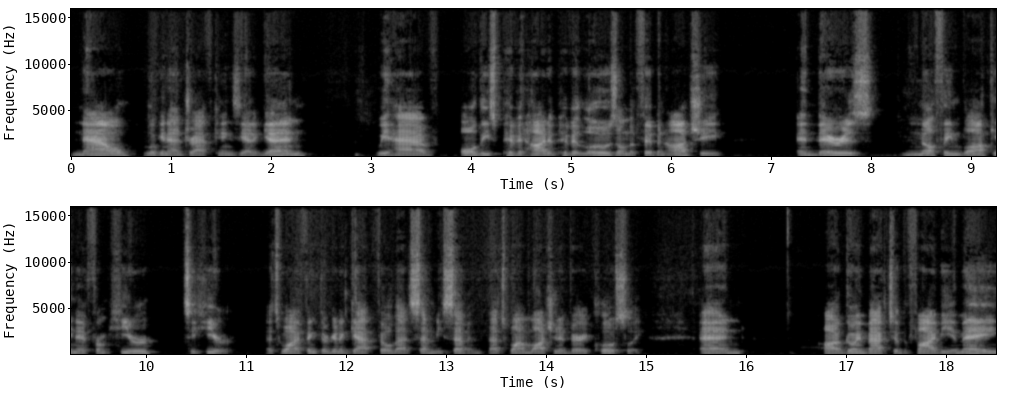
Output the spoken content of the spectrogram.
now looking at DraftKings yet again, we have all these pivot high to pivot lows on the Fibonacci, and there is nothing blocking it from here to here. That's why I think they're going to gap fill that 77. That's why I'm watching it very closely. And uh, going back to the 5 EMA,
